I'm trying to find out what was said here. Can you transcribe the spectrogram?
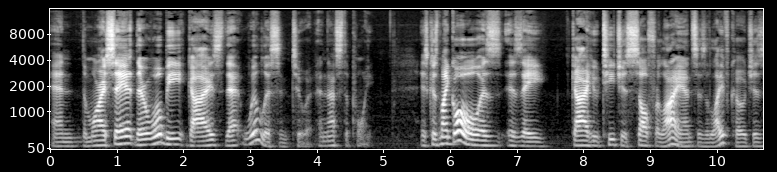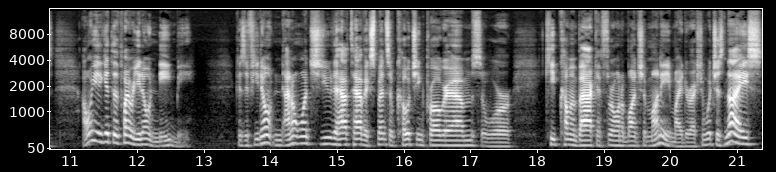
And the more I say it, there will be guys that will listen to it, and that's the point. Is because my goal as as a guy who teaches self reliance as a life coach is I want you to get to the point where you don't need me. Because if you don't, I don't want you to have to have expensive coaching programs or keep coming back and throwing a bunch of money in my direction, which is nice.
